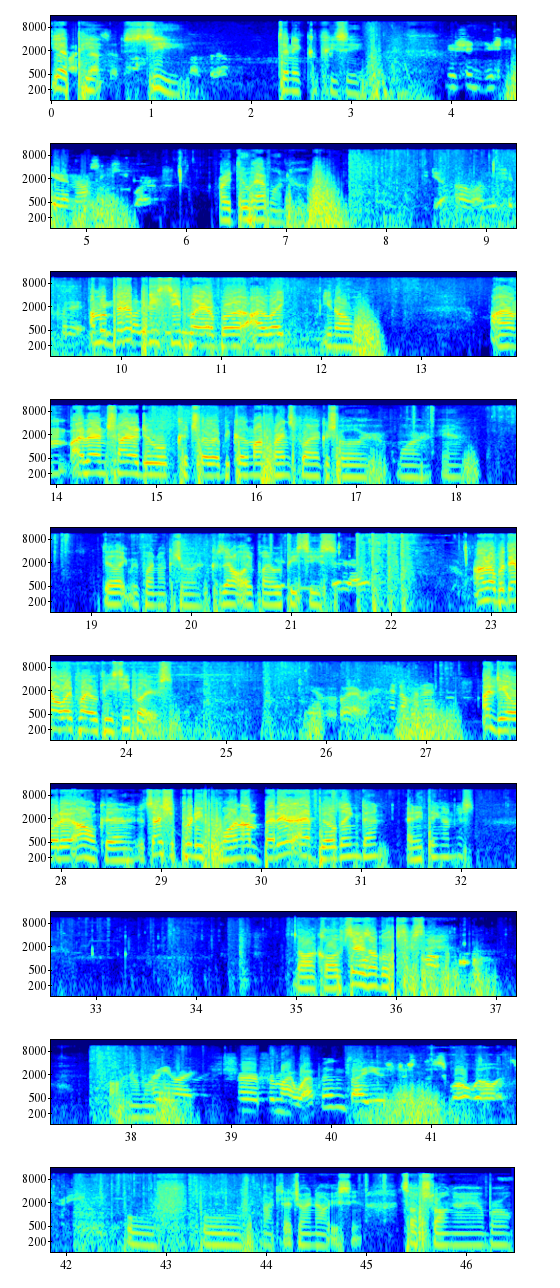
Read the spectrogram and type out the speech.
Yeah. PC. Technical PC. You should you should get a mouse and keyboard. I do have one. You do? Oh well, you should put it. I'm a better PC player, but I like, you know, um, I've been trying to do a controller because my friends play on controller more, and they like me playing on controller because they don't like playing with PCs. I don't know, but they don't like playing with PC players. Yeah, but whatever. I don't. I deal with it. I don't care. It's actually pretty fun. I'm better at building than anything on this. No, I call upstairs. I'll go upstairs. Oh, oh never I mean, like for for my weapons, I use just the scroll wheel. It's pretty easy. Oof, oof. Knock that joint out. You see? That's how strong I am, bro.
